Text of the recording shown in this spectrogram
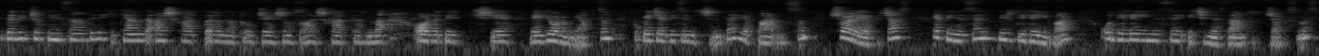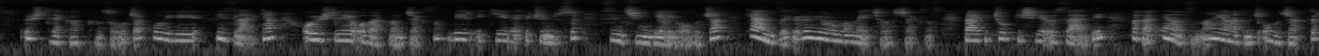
Bir de birçok insan dedi ki kendi aşk kartlarına, Tuğçe Yaşınız aşk kartlarına orada bir kişiye e, yorum yaptın. Bu gece bizim için de yapar mısın? Şöyle yapacağız. Hepinizin bir dileği var. O dileğinizi içinizden tutacaksınız. Üç dilek hakkınız olacak. Bu videoyu izlerken o üç dileğe odaklanacaksınız. Bir, iki ve üçüncüsü sizin için geliyor olacak. Kendinize göre yorumlamaya çalışacaksınız. Belki çok kişiye özel değil fakat en azından yardımcı olacaktır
